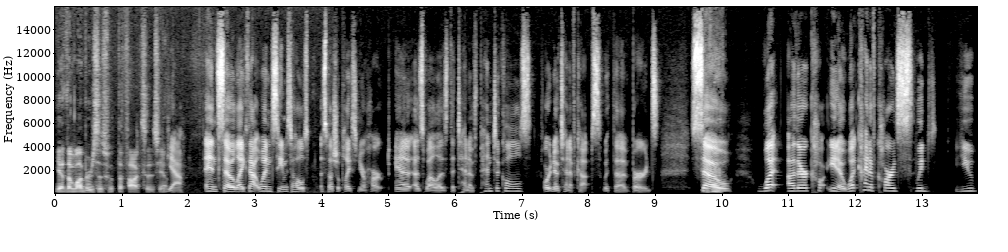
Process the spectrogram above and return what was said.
Yeah, the lovers is with the foxes. Yeah. Yeah and so like that one seems to hold a special place in your heart and as well as the 10 of pentacles or no 10 of cups with the birds so mm-hmm. what other you know what kind of cards would you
